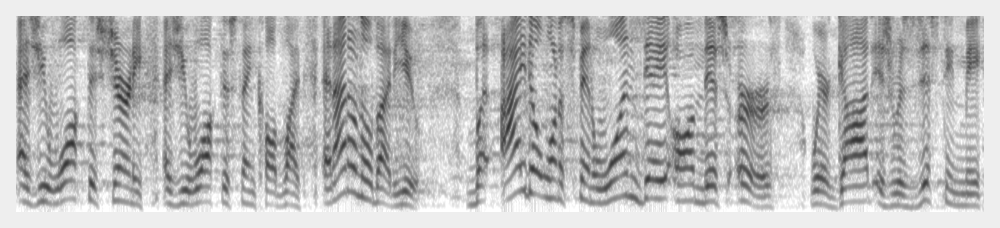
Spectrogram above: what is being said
as you walk this journey, as you walk this thing called life. And I don't know about you, but I don't want to spend one day on this earth where God is resisting me,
